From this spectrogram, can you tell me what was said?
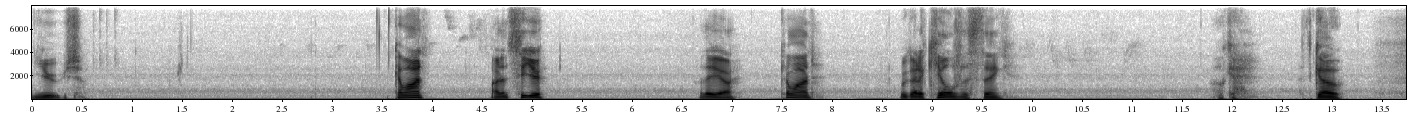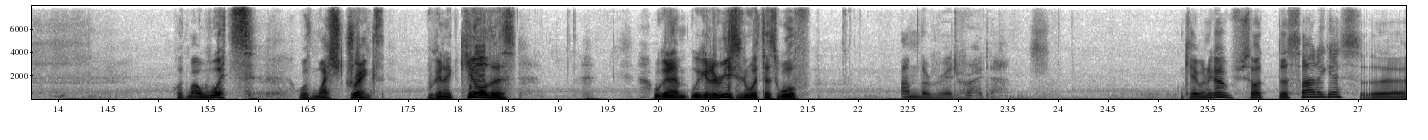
Use. Come on. I didn't see you. Oh, there you are. Come on. We gotta kill this thing. Okay. Let's go. With my wits. With my strength. We're gonna kill this. We're gonna we're gonna reason with this wolf. I'm the Red Rider. Okay, we're gonna go shot this side, I guess. Uh,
